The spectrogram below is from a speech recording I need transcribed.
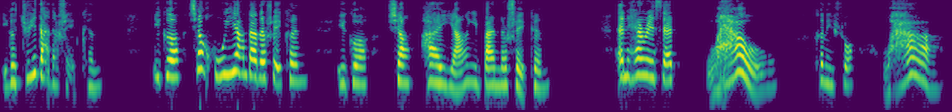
一个巨大的水坑，一个像湖一样大的水坑，一个像海洋一般的水坑。And Henry said. Wow! 亨利说：“哇！”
